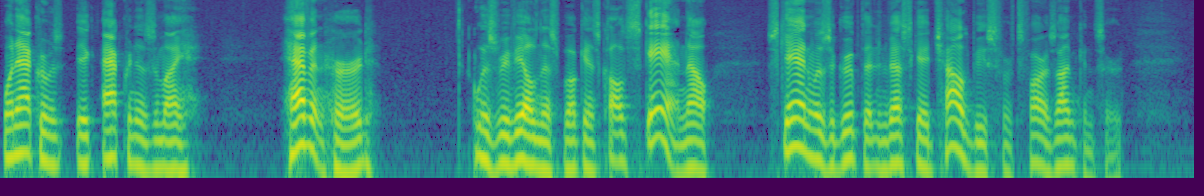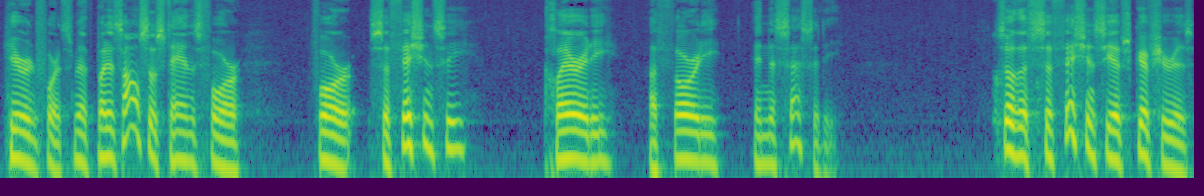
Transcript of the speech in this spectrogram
One acronym I haven't heard was revealed in this book, and it's called SCAN. Now, SCAN was a group that investigated child abuse, for, as far as I'm concerned, here in Fort Smith. But it also stands for, for sufficiency, clarity, authority, and necessity. So the sufficiency of Scripture is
